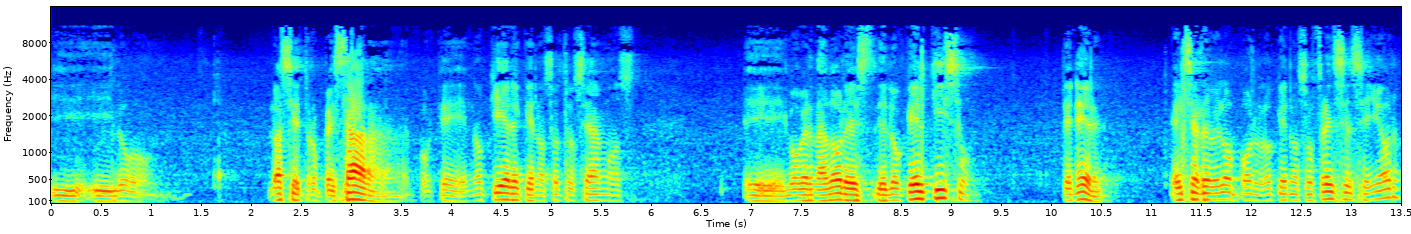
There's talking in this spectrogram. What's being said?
y, lo, lo hace tropezar porque no quiere que nosotros seamos eh, gobernadores de lo que Él quiso tener. Él se reveló por lo que nos ofrece el Señor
